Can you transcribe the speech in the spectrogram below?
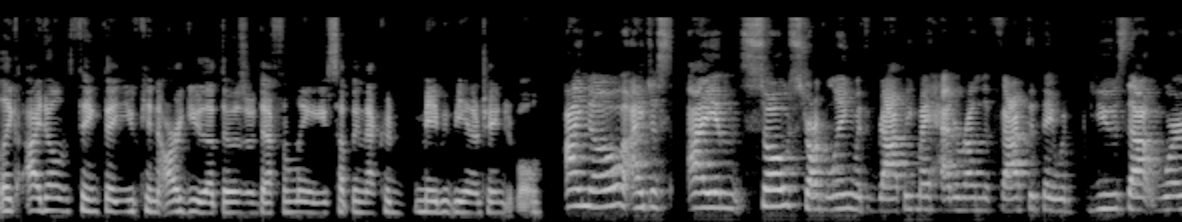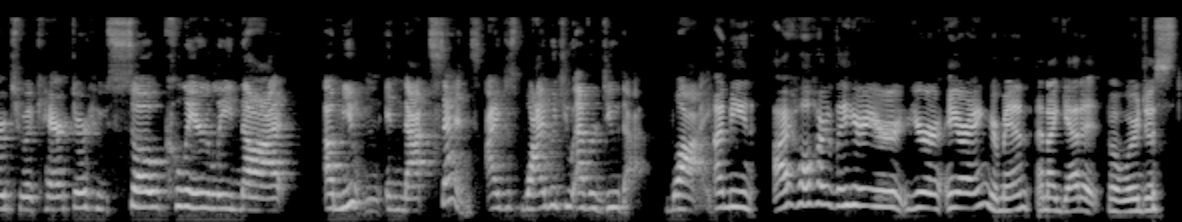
Like, I don't think that you can argue that those are definitely something that could maybe be interchangeable. I know, I just, I am so struggling with wrapping my head around the fact that they would use that word to a character who's so clearly not a mutant in that sense. I just, why would you ever do that? Why? I mean, I wholeheartedly hear your your your anger, man, and I get it, but we're just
